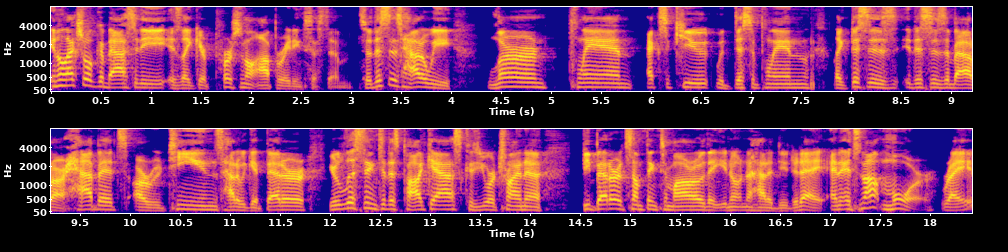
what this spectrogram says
Intellectual capacity is like your personal operating system. So this is how do we learn plan execute with discipline. Like this is this is about our habits our routines how do we get better? You're listening to this podcast because you are trying to be better at something tomorrow that you don't know how to do today and it's not more right?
